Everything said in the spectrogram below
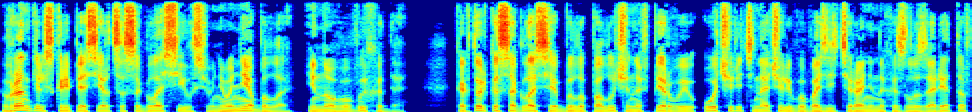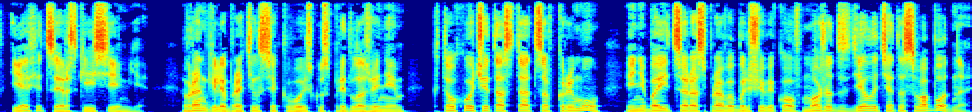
Врангель, скрипя сердце, согласился, у него не было иного выхода. Как только согласие было получено, в первую очередь начали вывозить раненых из лазаретов и офицерские семьи. Врангель обратился к войску с предложением кто хочет остаться в Крыму и не боится расправы большевиков, может сделать это свободно.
